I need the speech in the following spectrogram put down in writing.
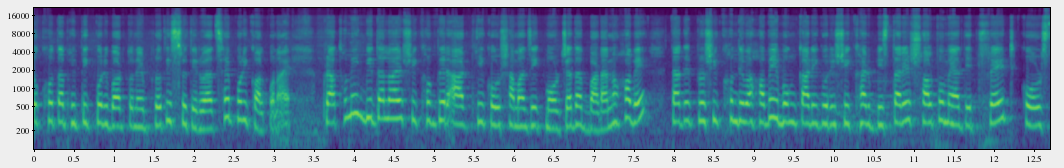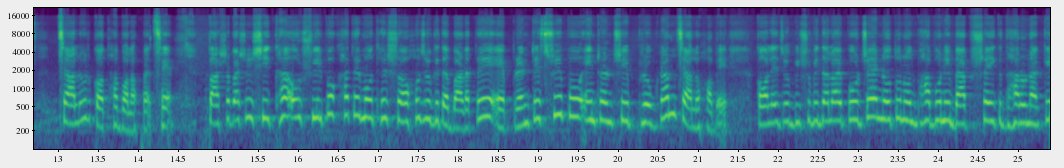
দক্ষতা ভিত্তিক পরিবর্তনের প্রতিশ্রুতি রয়েছে পরিকল্পনায়। প্রাথমিক বিদ্যালয়ের শিক্ষকদের আর্থিক ও সামাজিক মর্যাদা বাড়ানো হবে, তাদের প্রশিক্ষণ দেওয়া হবে এবং কারিগরি শিক্ষার বিস্তারের স্বল্পমেয়াদী ট্রেড কোর্স চালুর কথা বলা হয়েছে। পাশাপাশি শিক্ষা ও শিল্প খাতের মধ্যে সহযোগিতা বাড়াতে অ্যাপ্রেন্টিসশিপ ও ইন্টার্নশিপ প্রোগ্রাম চালু হবে। কলেজ ও বিশ্ববিদ্যালয় পর্যায়ে নতুন উদ্ভাবনী ব্যবসায়িক ধারণাকে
